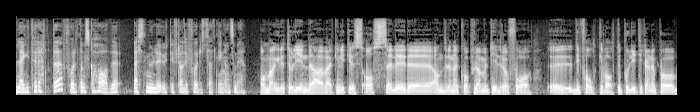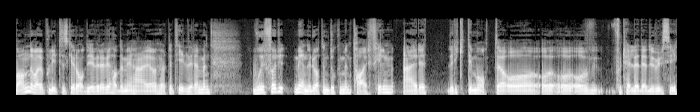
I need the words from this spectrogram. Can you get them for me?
legger til rette for at de skal ha det best mulig ut ifra de forutsetningene som er. Og Margaret Olin, Det har verken lykkes oss eller eh, andre NRK-programmer tidligere å få eh, de folkevalgte politikerne på banen. Det var jo politiske rådgivere vi hadde med her og hørte tidligere. Men hvorfor mener du at en dokumentarfilm er et riktig måte å, å, å, å fortelle det du vil si?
